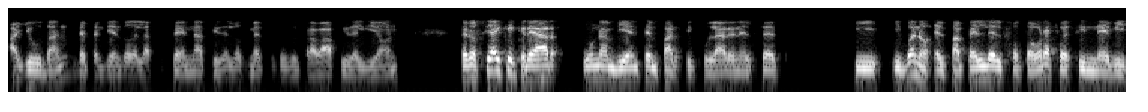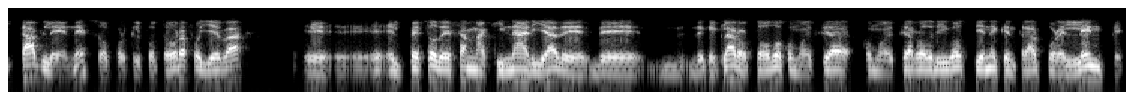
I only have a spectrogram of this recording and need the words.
ayudan, dependiendo de las escenas y de los métodos de trabajo y del guion. Pero sí hay que crear un ambiente en particular en el set. Y, bueno, el papel del fotógrafo es inevitable en eso, porque el fotógrafo lleva eh, el peso de esa maquinaria de, de, de, que, claro, todo, como decía, como decía Rodrigo, tiene que entrar por el lente.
